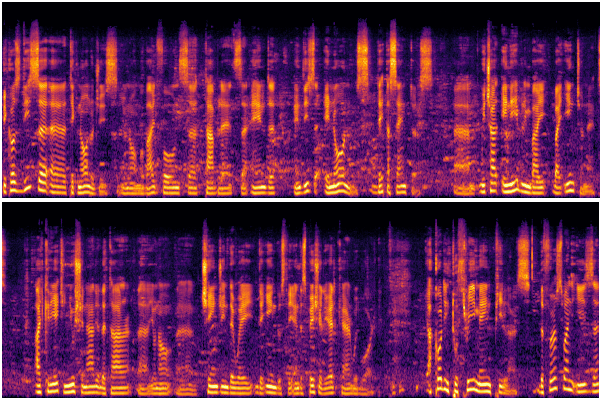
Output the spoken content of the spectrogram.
Because these uh, technologies, you know, mobile phones, uh, tablets, and and these enormous data centers, um, which are enabling by by internet, are creating new scenarios that are, uh, you know, uh, changing the way the industry and especially healthcare will work. According to three main pillars. The first one is uh,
